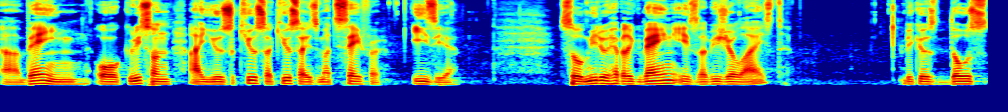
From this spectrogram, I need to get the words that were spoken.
uh, vein or Glisson, I use CUSA. CUSA is much safer, easier. So middle hepatic vein is uh, visualized because those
